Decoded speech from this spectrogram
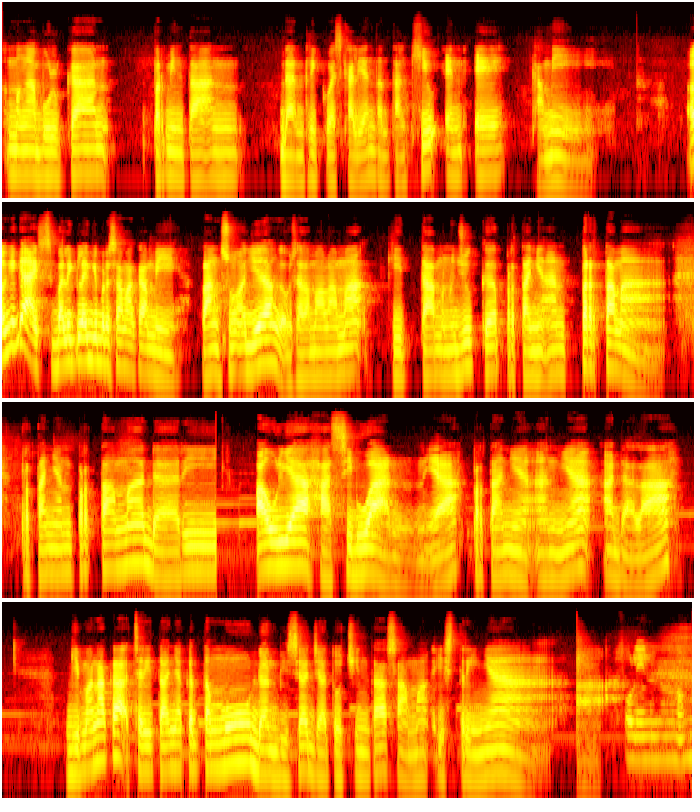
mengabulkan permintaan dan request kalian tentang Q&A kami. Oke guys, balik lagi bersama kami. Langsung aja, nggak usah lama-lama, kita menuju ke pertanyaan pertama. Pertanyaan pertama dari Aulia Hasibuan ya. Pertanyaannya adalah gimana Kak ceritanya ketemu dan bisa jatuh cinta sama istrinya? Fall in love.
